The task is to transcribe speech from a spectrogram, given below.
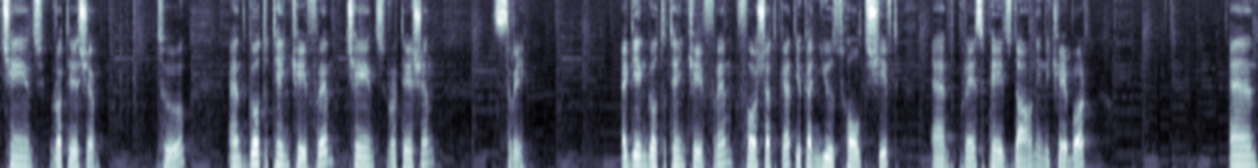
change rotation 2 and go to 10 keyframe change rotation 3 again go to 10 keyframe for shortcut you can use hold shift and press page down in the keyboard. And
